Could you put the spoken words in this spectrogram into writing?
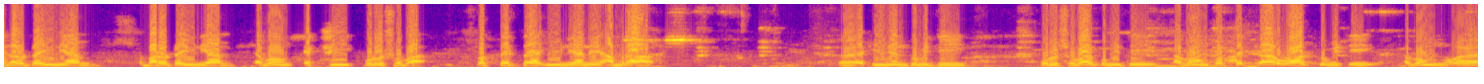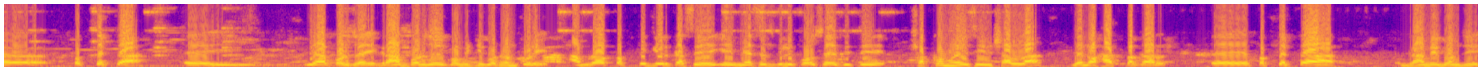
এগারোটা ইউনিয়ন বারোটা ইউনিয়ন এবং একটি পৌরসভা প্রত্যেকটা ইউনিয়নে আমরা ইউনিয়ন কমিটি পৌরসভা কমিটি এবং প্রত্যেকটা ওয়ার্ড কমিটি এবং প্রত্যেকটা এই ইয়া পর্যায়ে, গ্রাম পর্যায়ে কমিটি গঠন করে আমরা প্রত্যেকের কাছে এই মেসেজগুলি পৌঁছে দিতে সক্ষম হয়েছি ইনশাল্লাহ, যেন হাত পাকার প্রত্যেকটা গ্রামে গঞ্জে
